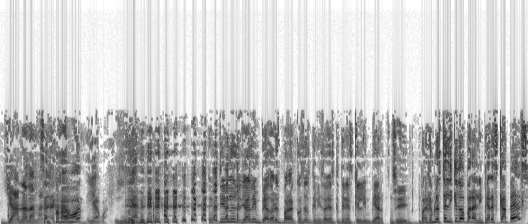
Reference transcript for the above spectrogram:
Ya nada más. Jabón y agua. Y ya. Tienen ya limpiadores para cosas que ni sabías que tenías que limpiar. Sí. Por ejemplo, este líquido para limpiar escapes.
